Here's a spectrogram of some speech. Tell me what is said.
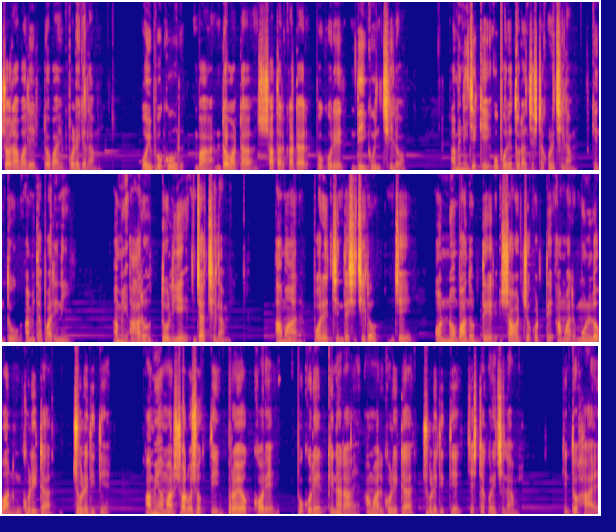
চড়াবালির ডবায় পড়ে গেলাম। ওই পুকুর বা ডবাটা সাঁতার কাটার পুকুরের দ্বিগুণ ছিল। আমি নিজেকে উপরে তোলার চেষ্টা করেছিলাম, কিন্তু আমি তা পারিনি। আমি আরও তলিয়ে যাচ্ছিলাম। আমার পরের চিন্তা এসেছিল যে অন্য বানরদের সাহায্য করতে আমার মূল্যবান ঘড়িটা ছুড়ে দিতে। আমি আমার সর্বশক্তি প্রয়োগ করে পুকুরের কিনারায় আমার ঘড়িটা ছুড়ে দিতে চেষ্টা করেছিলাম। কিন্তু হায়,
